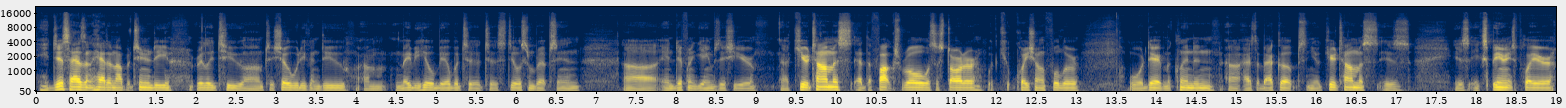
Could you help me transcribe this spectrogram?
he just hasn't had an opportunity really to um, to show what he can do. Um, maybe he'll be able to to steal some reps in uh, in different games this year. Uh, Keir Thomas at the Fox role was a starter with Quashon Fuller or Derek McClendon uh, as the backups. You know, Keir Thomas is is experienced player.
